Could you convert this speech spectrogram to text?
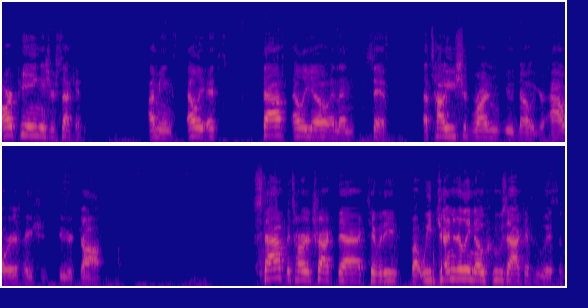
RPing is your second. I mean, Ele- it's staff, LEO, and then Civ. That's how you should run, you know, your hours, how you should do your job. Staff, it's hard to track the activity, but we generally know who's active, who isn't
